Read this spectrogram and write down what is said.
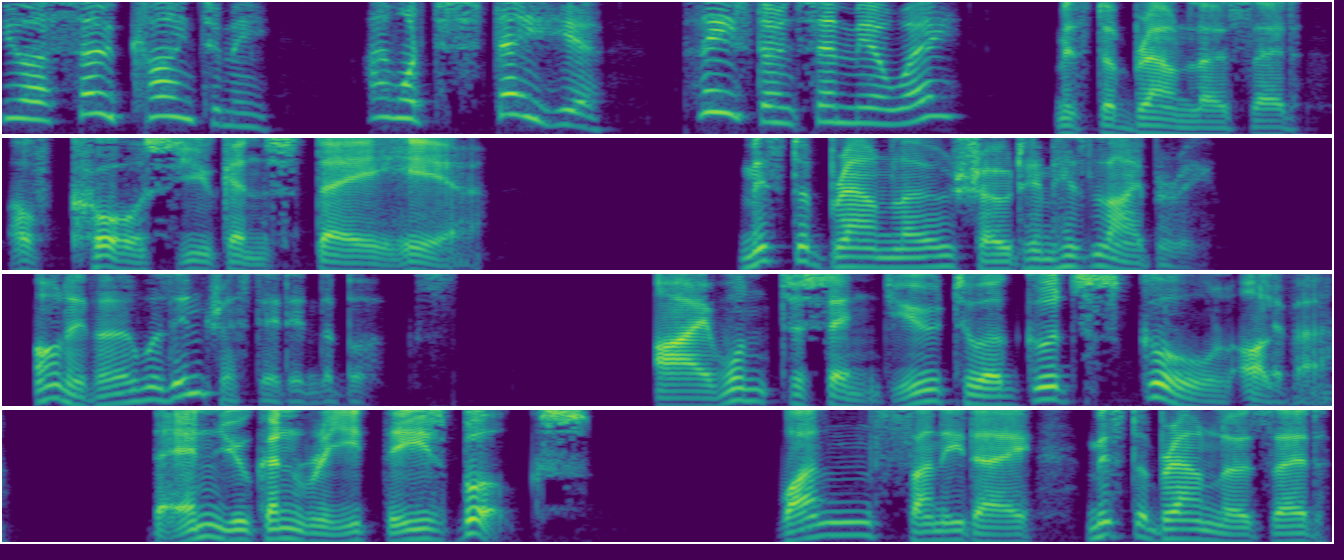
You are so kind to me. I want to stay here. Please don't send me away. Mr. Brownlow said. Of course you can stay here. Mr. Brownlow showed him his library. Oliver was interested in the books. I want to send you to a good school, Oliver. Then you can read these books. One sunny day, Mr. Brownlow said,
